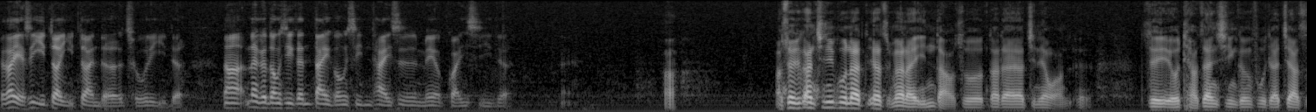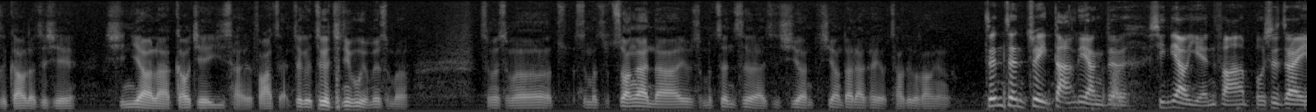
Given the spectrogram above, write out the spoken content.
所以它也是一段一段的处理的。那那个东西跟代工心态是没有关系的。啊，啊，所以按经济部那要怎么样来引导，说大家要尽量往这些有挑战性跟附加价值高的这些。新药啦，高阶医材的发展，这个这个经济部有没有什么什么什么什么专案呐？有什么政策？还是希望希望大家可以朝这个方向？真正最大量的新药研发，不是在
